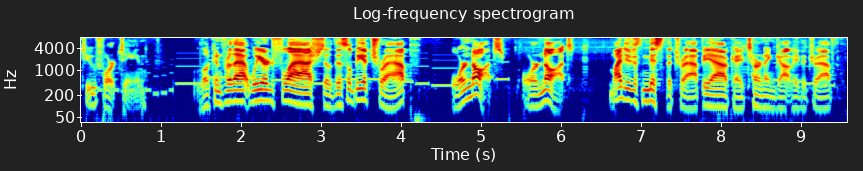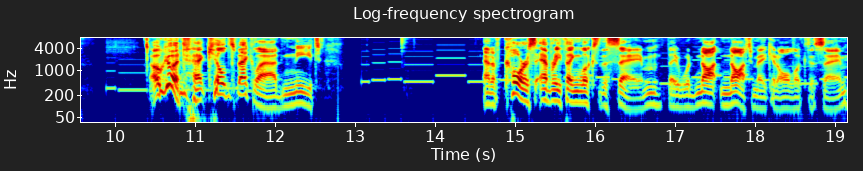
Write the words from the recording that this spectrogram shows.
214. Looking for that weird flash, so this'll be a trap. Or not. Or not. Might have just missed the trap. Yeah, okay, turning got me the trap. Oh good, that killed Specklad. Neat. And of course, everything looks the same. They would not not make it all look the same.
